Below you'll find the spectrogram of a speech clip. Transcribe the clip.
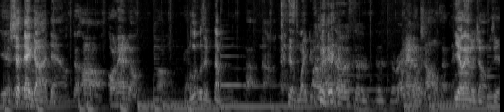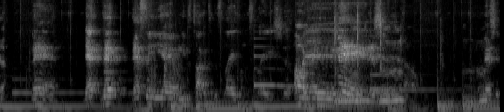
yeah. shut that god down. The uh, Orlando. Um, Bloom was it? No, no, no. That's the white dude. Orlando is the the, the Orlando regular. Jones, I think. yeah, Orlando Jones. Yeah. Man, that that that scene he had when he was talking to the slaves on the slave ship. Oh yeah, yeah, yeah. yeah, Man, yeah, yeah, that shit, yeah. Shit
